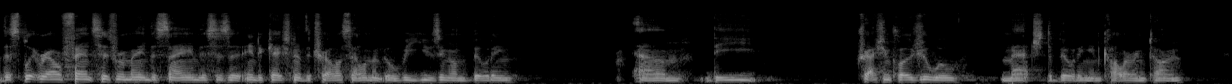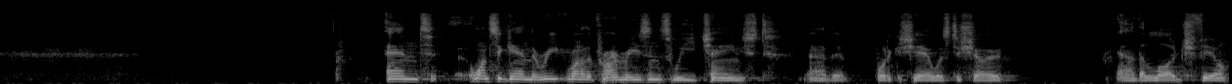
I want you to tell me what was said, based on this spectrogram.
the split rail fence has remained the same. This is an indication of the trellis element that we'll be using on the building. Um, the trash enclosure will match the building in color and tone. And once again, the one of the prime reasons we changed uh, the porte was to show uh, the lodge feel,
